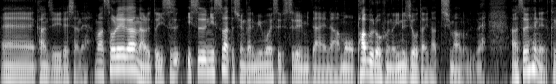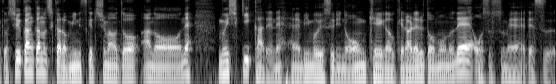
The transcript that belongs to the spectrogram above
えー、感じでしたね。まあ、それがなると椅子、椅子に座った瞬間に貧乏ゆすりするみたいな、もうパブロフの犬状態になってしまうのでね、あそういうふうに結構習慣化の力を身につけてしまうと、あのー、ね、無意識化でね、えー、貧乏ゆすりの恩恵が受けられると思うので、おすすめです。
